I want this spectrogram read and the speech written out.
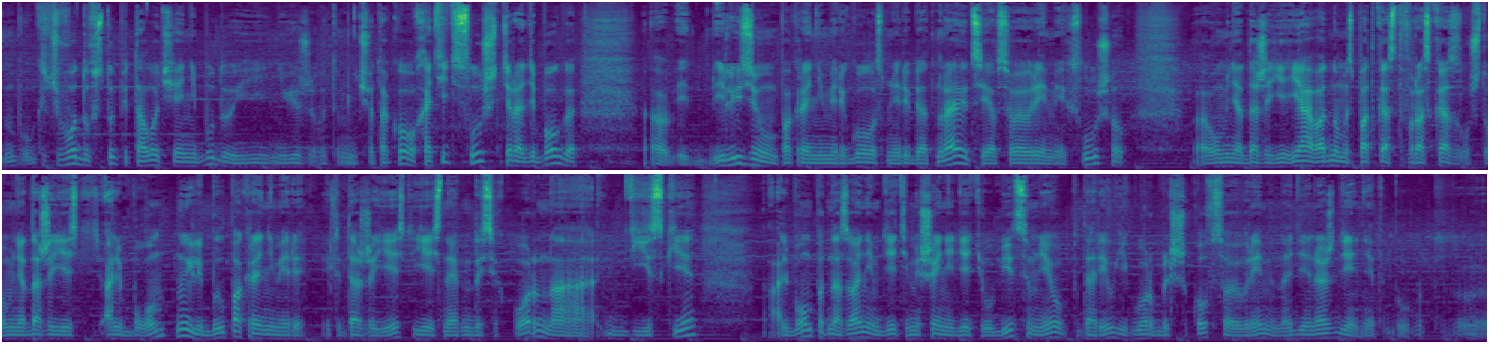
ну, в воду вступит, толочь я не буду и не вижу в этом ничего такого. Хотите, слушайте, ради бога. Э, Иллюзиум, по крайней мере, голос мне, ребят, нравится. Я в свое время их слушал. Э, У меня даже... Я в одном из подкастов рассказывал, что у меня даже есть альбом, ну, или был, по крайней мере, или даже есть, есть, наверное, до сих пор на диске. Альбом под названием «Дети мишени, дети убийцы». Мне его подарил Егор Большаков в свое время на день рождения. Это был вот э,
